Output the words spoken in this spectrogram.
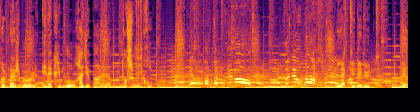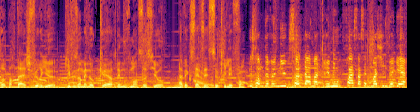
Entre Flashball et Lacrymo, Radio Parleur dans son micro. L'actu des luttes. Des reportages furieux qui vous emmènent au cœur des mouvements sociaux avec celles et ceux qui les font. Nous sommes devenus soldats malgré nous face à cette machine de guerre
